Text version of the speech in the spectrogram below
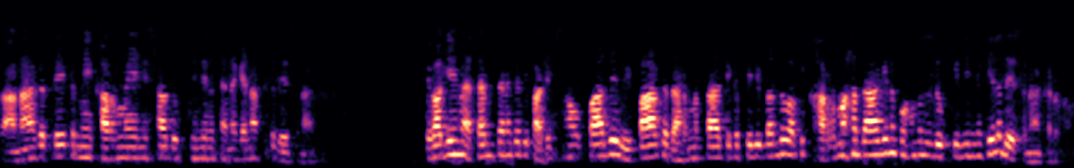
අනාගතයට මේ කර්මය නිසා දුක් විඳින තැන ගැන අපිට දේශනා කරනවා. ඒ වගේම ඇතැම් තැනකදී පටිච්චසමුප්පාදයේ විපාක ධර්මතා ටික පිළිබඳව අපි කර්ම හදාගෙන කොහොමද දුක් විඳින්නේ කියලා දේශනා කරනවා.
